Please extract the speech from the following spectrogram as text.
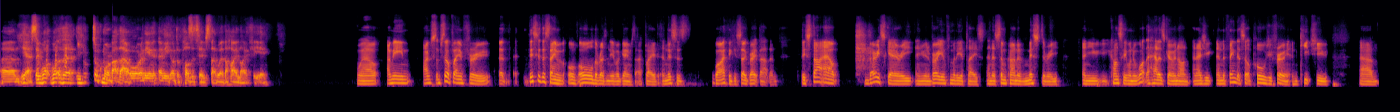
Um, yeah. So what what are the? You can talk more about that, or any any other positives that were the highlight for you? Well, I mean, I'm, I'm still playing through. Uh, this is the same of all the Resident Evil games that I played, and this is what I think is so great about them. They start out very scary, and you're in a very unfamiliar place, and there's some kind of mystery, and you you constantly wonder what the hell is going on. And as you and the thing that sort of pulls you through it and keeps you um,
